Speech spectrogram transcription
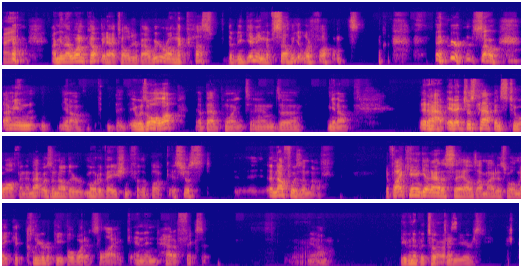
Right. I mean, that one company I told you about, we were on the cusp, the beginning of cellular phones. so, I mean, you know, it was all up at that point, and uh, you know, it happened. It just happens too often, and that was another motivation for the book. It's just enough was enough. If I can't get out of sales, I might as well make it clear to people what it's like and then how to fix it. You know, even if it took ten years.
